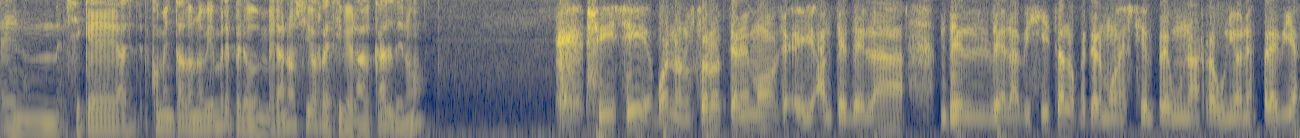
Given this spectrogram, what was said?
en, sí que has comentado noviembre, pero en verano sí os recibió el alcalde, ¿no? Sí, sí, bueno, nosotros tenemos, eh, antes de la, de, la visita, lo que tenemos es siempre unas reuniones previas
